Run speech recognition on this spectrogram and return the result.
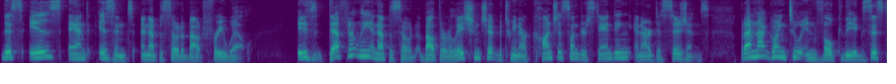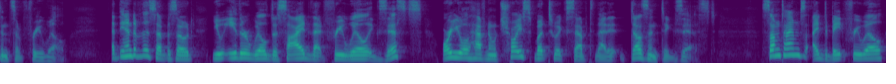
This is and isn't an episode about free will. It is definitely an episode about the relationship between our conscious understanding and our decisions, but I'm not going to invoke the existence of free will. At the end of this episode, you either will decide that free will exists, or you will have no choice but to accept that it doesn't exist. Sometimes I debate free will,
